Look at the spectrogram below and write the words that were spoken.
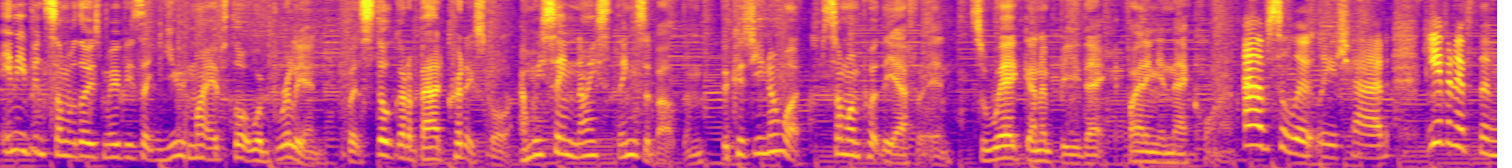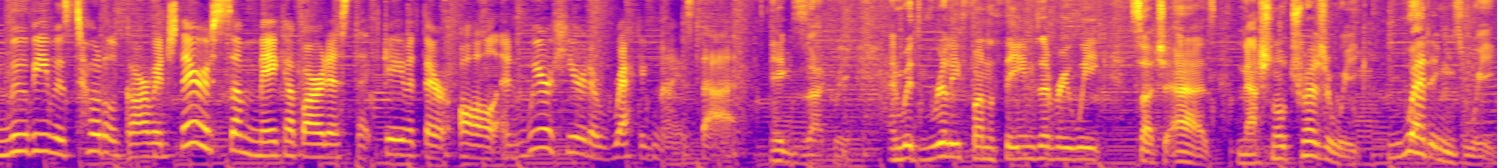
and even some of those movies that you might have thought were brilliant, but still got a bad critic score, and we say nice things about them because you know what? Someone put the effort in, so we're gonna be there fighting in their corner. Absolutely, Chad. Even if the movie was total garbage, there are some makeup artists that gave it their all, and we're here to recognize that. Exactly. And with really fun themes every week, such as National Treasure Week, Weddings Week,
